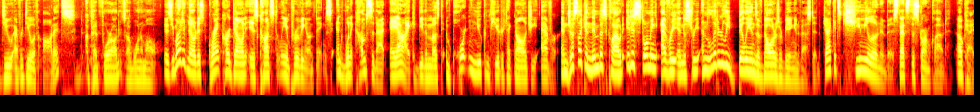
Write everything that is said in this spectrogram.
Do you ever deal with audits? I've had four audits. I've won them all. As you might have noticed, Grant Cardone is constantly improving on things. And when it comes to that, AI could be the most important new computer technology ever. And just like a Nimbus cloud, it is storming every industry and literally billions of dollars are being invested. Jack, it's cumulonimbus. That's the storm cloud. Okay,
